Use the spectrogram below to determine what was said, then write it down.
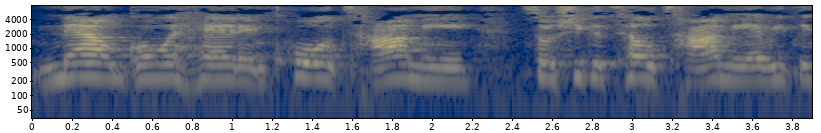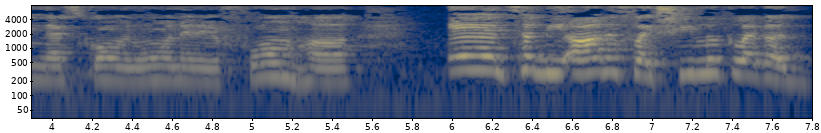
now go ahead and call Tommie so she could tell Tommie everything that's going on and inform her. And to be honest, like she looked like a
